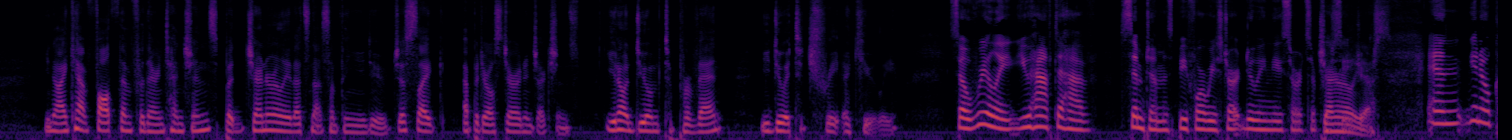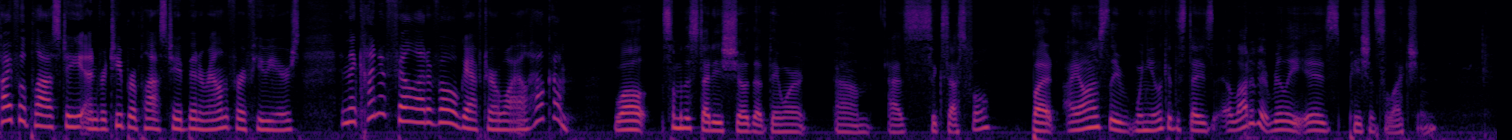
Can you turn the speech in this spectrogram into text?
you know, I can't fault them for their intentions, but generally that's not something you do. Just like epidural steroid injections, you don't do them to prevent, you do it to treat acutely. So really, you have to have symptoms before we start doing these sorts of Generally, procedures. yes. And you know, kyphoplasty and vertebroplasty have been around for a few years, and they kind of fell out of vogue after a while. How come? Well, some of the studies showed that they weren't um, as successful. But I honestly, when you look at the studies, a lot of it really is patient selection.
